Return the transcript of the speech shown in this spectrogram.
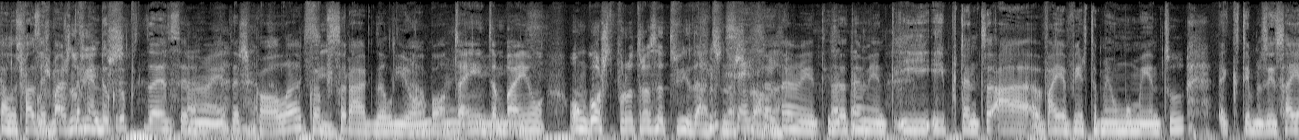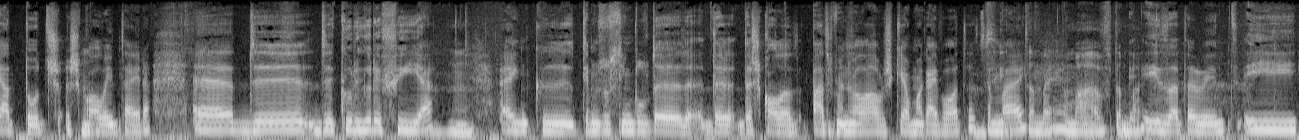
Elas fazem parte também do grupo de dança, não é? Da escola, com Sim. a professora Agda Leon. Ah, bom, têm também um, um, gosto por outras atividades na Sim, escola. Exatamente, exatamente. e, e, portanto, há, vai haver também um momento que temos ensaiado todos, a escola hum. inteira, uh, de, de coreografia, uhum. em que temos o símbolo da, da, da, escola Padre Manuel Alves, que é uma gaivota Sim, também. também, é uma ave também. Exatamente. E,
